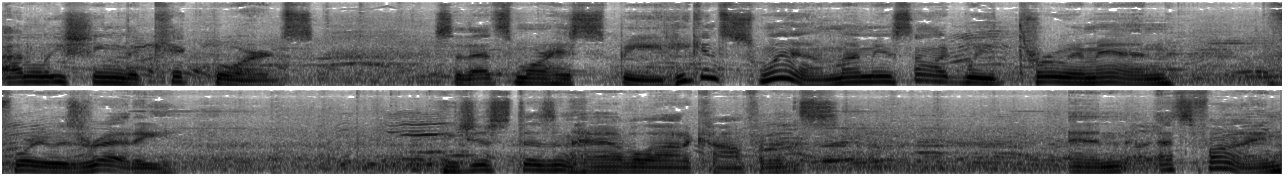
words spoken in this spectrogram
unleashing the kickboards. So that's more his speed. He can swim. I mean, it's not like we threw him in before he was ready. He just doesn't have a lot of confidence. And that's fine.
